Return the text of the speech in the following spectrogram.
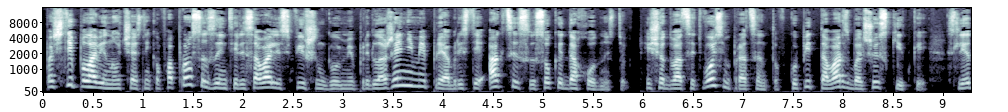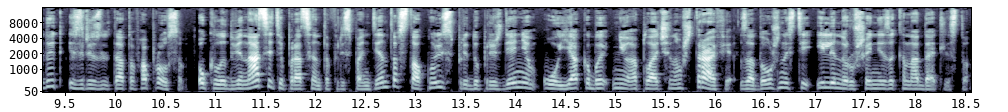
Почти половина участников опроса заинтересовались фишинговыми предложениями приобрести акции с высокой высокой доходностью. Еще 28% купить товар с большой скидкой, следует из результатов опроса. Около 12% респондентов столкнулись с предупреждением о якобы неоплаченном штрафе, задолженности или нарушении законодательства.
